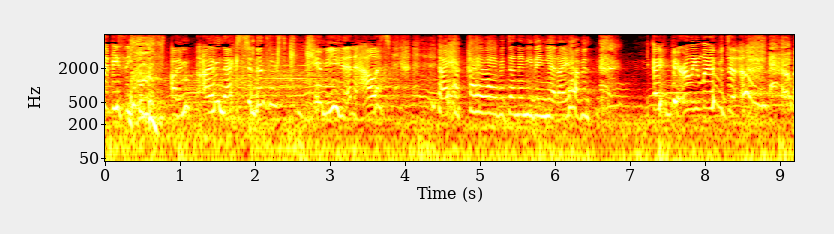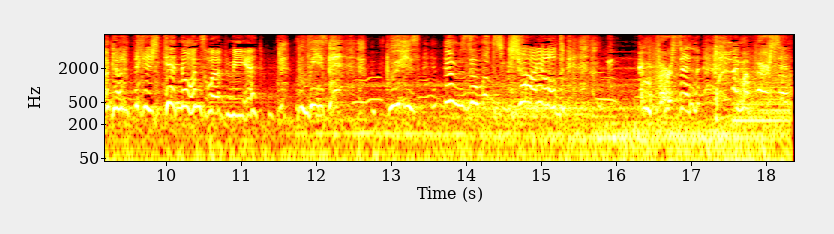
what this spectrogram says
Libby's the oldest. I'm, I'm next, and then there's Kimmy and Alice. I, I, I haven't done anything yet. I haven't. I've barely. I'm not finished yet. No one's loved me yet. Please, please, I'm someone's child. I'm a person. I'm a person.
